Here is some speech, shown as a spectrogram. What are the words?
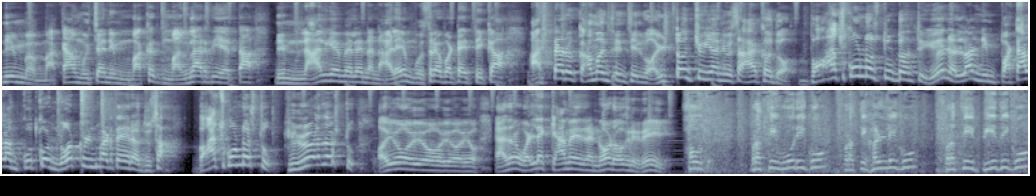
ನಿಮ್ಮ ಮಕ ಮುಚ್ಚ ನಿಮ್ಮ ಮಖಕ್ಕೆ ಮಂಗ್ಲಾರತಿ ಎತ್ತ ನಿಮ್ಮ ನಾಲ್ಗೆ ಮೇಲೆ ನನ್ನ ಹಳೆ ಮುಸ್ರೆ ಬಟ್ಟೆ ತಿಕ್ಕ, ಅಷ್ಟಾರು ಕಾಮನ್ ಸೆನ್ಸ್ ಇಲ್ವೋ? ಇಷ್ಟೊಂದು ಚುಯ್ಯ ನ್ಯೂಸ್ ಹಾಕೋದು. ಬಾಚ್ಕೊಂಡಷ್ಟು ದುಡ್ಡು ಅಂತ ಏನೆಲ್ಲ ನಿಮ್ಮ ಪಟಾಲಂ ಕೂತ್ಕೊಂಡು ನೋಟ್ ಪ್ರಿಂಟ್ ಮಾಡ್ತಾ ಇರೋದು ಸಹ. ಬಾಚ್ಕೊಂಡಷ್ಟು, ಕೇಳ್ದಷ್ಟು. ಅಯ್ಯೋ ಅಯ್ಯೋ ಅಯ್ಯೋ ಅಯ್ಯೋ. ಯಾವ್ದಾರ ಒಳ್ಳೆ ಕ್ಯಾಮೆ ಇದ್ರೆ ನೋಡಿ ಹೋಗ್ರಿ ರೀ. ಹೌದು. ಪ್ರತಿ ಊರಿಗೂ, ಪ್ರತಿ ಹಳ್ಳಿಗೂ, ಪ್ರತಿ ಬೀದಿಗೂ,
